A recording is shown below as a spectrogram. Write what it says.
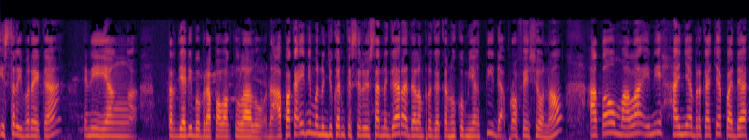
istri mereka ini yang terjadi beberapa waktu lalu. Nah, apakah ini menunjukkan keseriusan negara dalam penegakan hukum yang tidak profesional atau malah ini hanya berkaca pada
